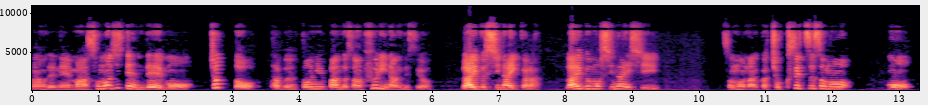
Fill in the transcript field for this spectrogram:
なのでね、まあその時点でもう、ちょっと多分、豆乳パンダさん不利なんですよ。ライブしないから。ライブもしないし、そのなんか直接その、もう、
